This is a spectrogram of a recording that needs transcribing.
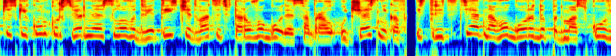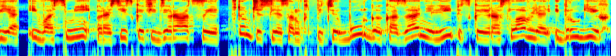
Творческий конкурс «Верное слово» 2022 года собрал участников из 31 города Подмосковья и 8 Российской Федерации, в том числе Санкт-Петербурга, Казани, Липецка, Ярославля и других.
